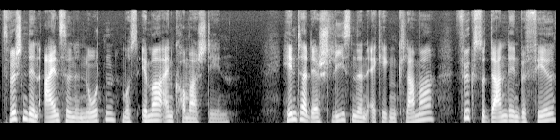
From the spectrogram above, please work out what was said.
Zwischen den einzelnen Noten muss immer ein Komma stehen. Hinter der schließenden eckigen Klammer fügst du dann den Befehl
